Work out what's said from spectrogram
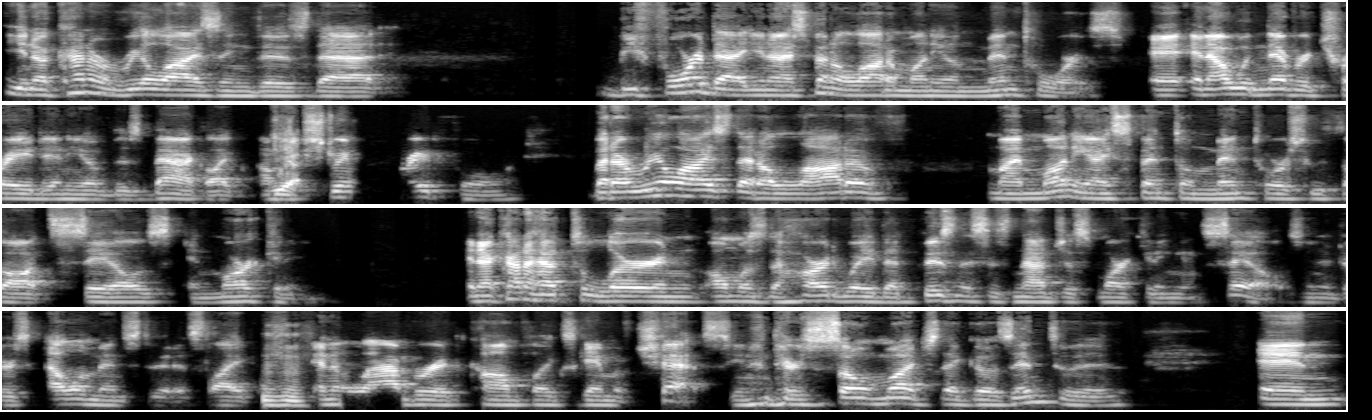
you know, kind of realizing this that before that, you know, I spent a lot of money on mentors and, and I would never trade any of this back. Like I'm Yeah. extremely grateful. But I realized that a lot of my money I spent on mentors who thought sales and marketing. And I kind of had to learn almost the hard way that business is not just marketing and sales. You know, there's elements to it. It's like Mhm. an elaborate, complex game of chess. You know, there's so much that goes into it. And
